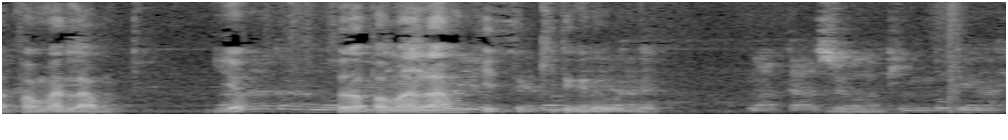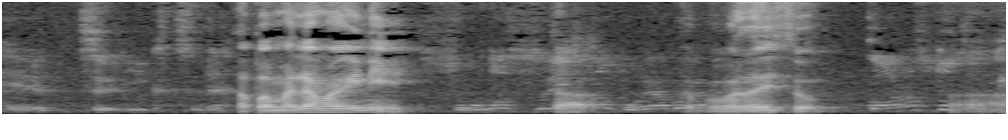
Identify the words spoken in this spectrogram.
8 malam Yup. So 8 malam kita kita kena guna apa malam hari ni? Tak. Apa malam esok? Ha.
